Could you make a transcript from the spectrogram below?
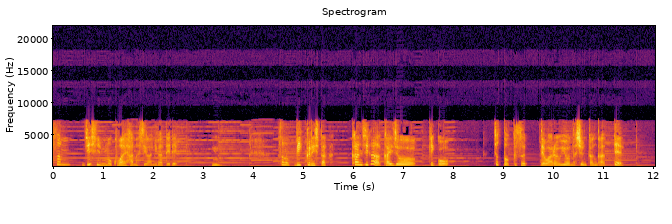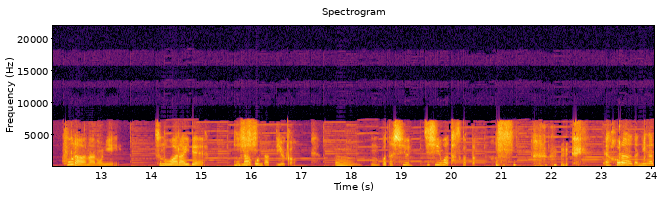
さん自身も怖い話が苦手で、うん。そのびっくりした感じが会場結構、ちょっとくすって笑うような瞬間があって、ホラーなのに、その笑いで和んだっていうか、うん。うん、私自身は助かった。いやホラーが苦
